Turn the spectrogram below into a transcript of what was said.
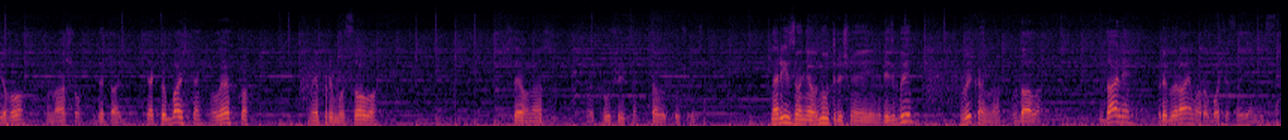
його в нашу деталь. Як ви бачите, легко, непримусово все у нас закручується та викручується. Нарізування внутрішньої різьби виконано вдало. Далі прибираємо робоче своє місце.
